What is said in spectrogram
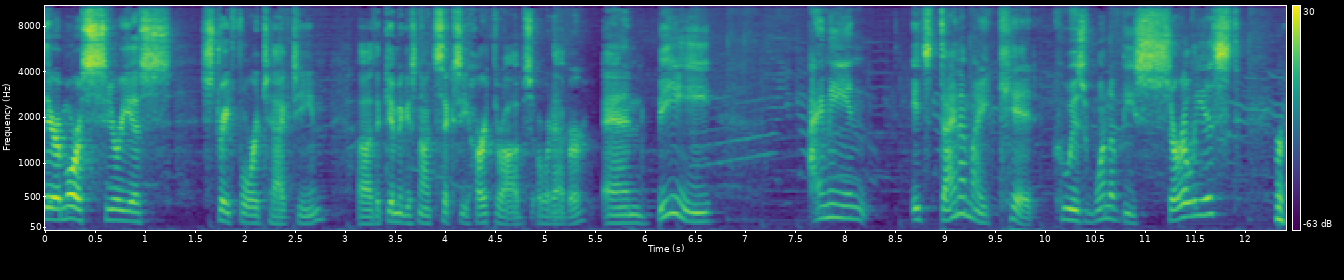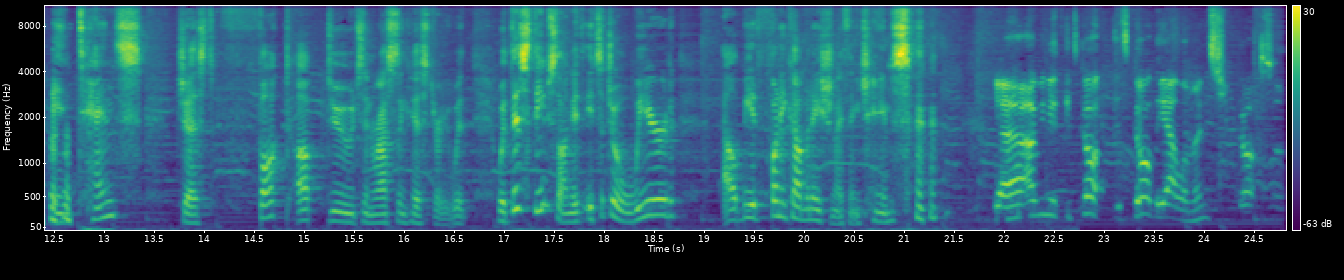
they're a more serious, straightforward tag team. Uh, the gimmick is not sexy heartthrobs or whatever. And B, I mean, it's Dynamite Kid, who is one of the surliest, intense, just fucked up dudes in wrestling history. With with this theme song, it, it's such a weird, albeit funny combination. I think, James. Yeah, I mean it, it's got it's got the elements. You've got some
